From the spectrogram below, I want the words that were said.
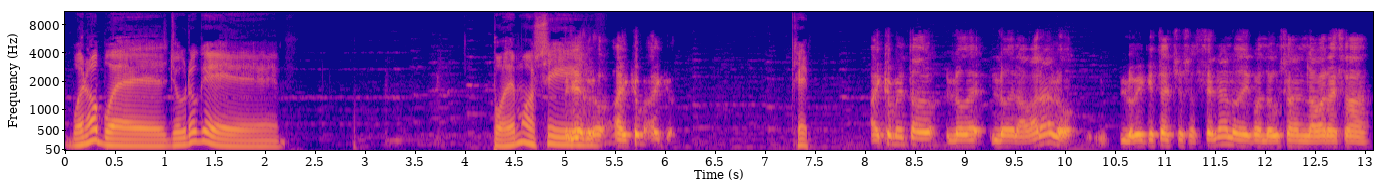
bueno, pues yo creo que podemos ir. Oye, pero hay, que- hay que- ¿Qué? ¿Has comentado lo de, lo de la vara? ¿Lo, ¿Lo bien que está hecho esa escena? ¿Lo de cuando usan la vara esa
